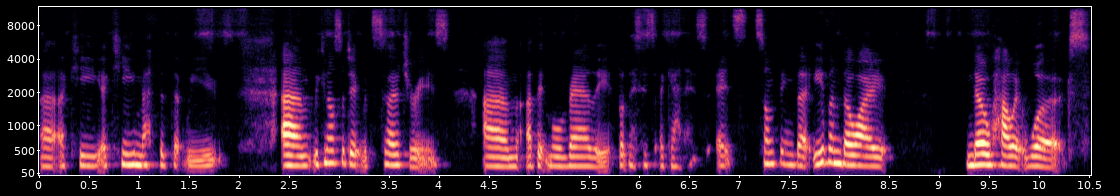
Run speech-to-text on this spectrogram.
uh, a key a key method that we use. Um, we can also do it with surgeries um, a bit more rarely, but this is again it's it's something that even though I know how it works.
